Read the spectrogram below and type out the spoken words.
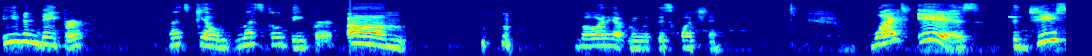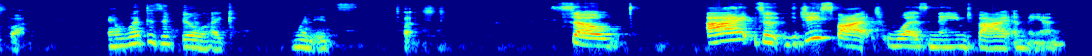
even deeper let's go let's go deeper. Um lord help me with this question. What is the g spot? And what does it feel like when it's touched? So i so the g spot was named by a man.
